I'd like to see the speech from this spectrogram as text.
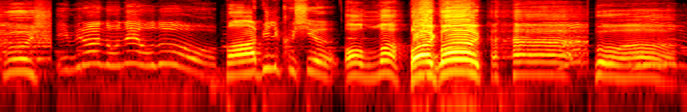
kuş. Emirhan o ne oğlum? Babil kuşu. Allah. Bak bak. Oha. Oğlum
